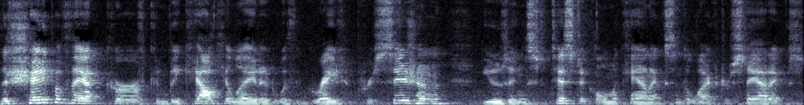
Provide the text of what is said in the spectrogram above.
The shape of that curve can be calculated with great precision using statistical mechanics and electrostatics.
